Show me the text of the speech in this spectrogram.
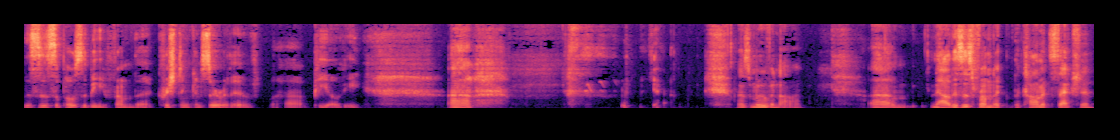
this is supposed to be from the Christian conservative uh, POV. Uh, let's moving on. Um, now this is from the, the comment section,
